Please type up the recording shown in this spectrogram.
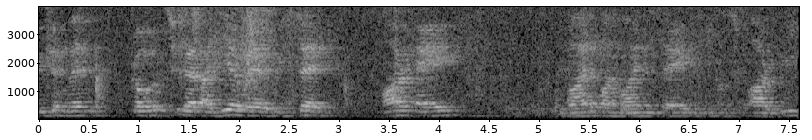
We can then go to that idea where we said RA divided by minus A is equal to RB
